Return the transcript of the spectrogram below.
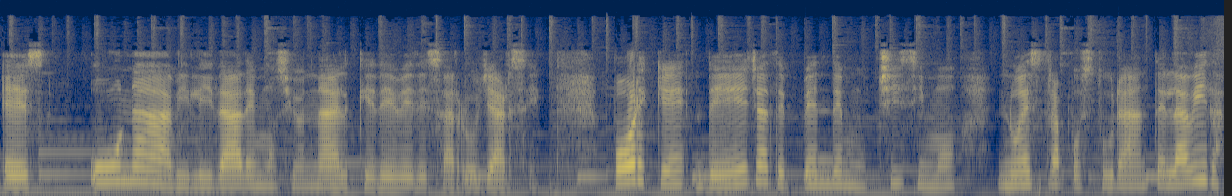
es una habilidad emocional que debe desarrollarse, porque de ella depende muchísimo nuestra postura ante la vida.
